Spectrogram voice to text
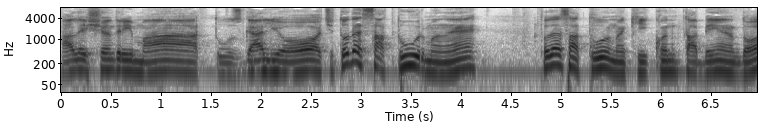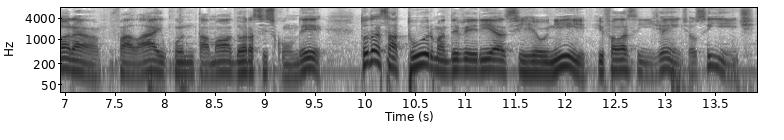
Alexandre Matos, Gagliotti, toda essa turma, né? Toda essa turma que quando tá bem adora falar e quando tá mal adora se esconder. Toda essa turma deveria se reunir e falar assim, gente, é o seguinte,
